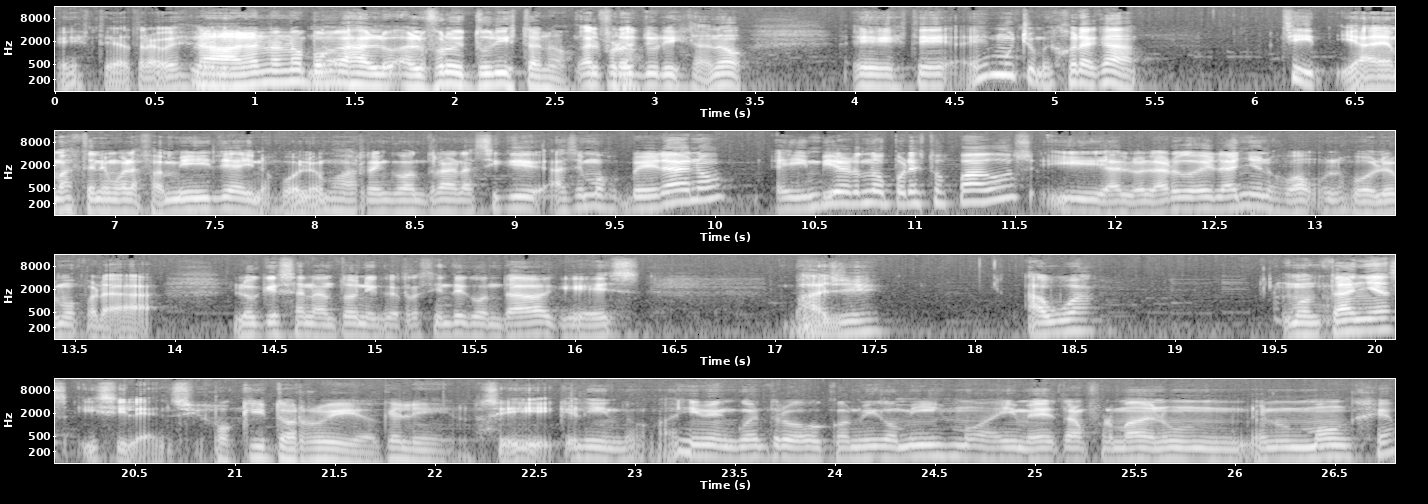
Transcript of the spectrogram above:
este, a través de... No, no, no, no pongas al, al Freud turista, no. Al Freud No. turista, no. Este, es mucho mejor acá. Sí, y además tenemos la familia y nos volvemos a reencontrar. Así que hacemos verano e invierno por estos pagos y a lo largo del año nos, vamos, nos volvemos para lo que es San Antonio, que recién te contaba, que es valle, agua, montañas y silencio. Poquito ruido, qué lindo. Sí, qué lindo. Ahí me encuentro conmigo mismo, ahí me he transformado en un, en un monje,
